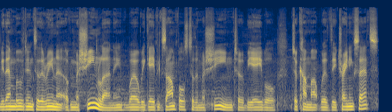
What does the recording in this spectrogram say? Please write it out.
We then moved into the arena of machine learning, where we gave examples to the machine to be able to come up with the training sets.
